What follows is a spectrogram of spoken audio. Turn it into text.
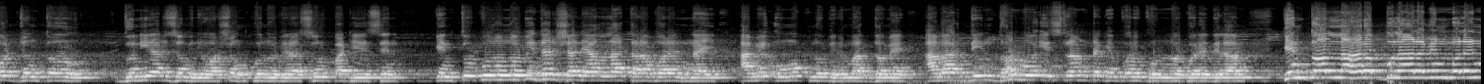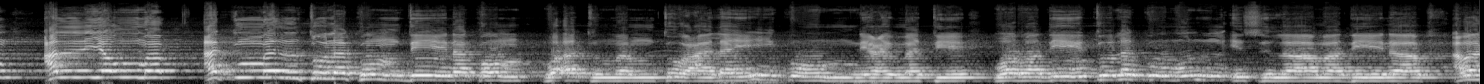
পর্যন্ত দুনিয়ার জমিনে অসংখ্য নবী রাসূল পাঠিয়েছেন। কিন্তু কোন নবীদের সাথে আল্লাহ তারা বলেন নাই আমি অমুক নবীর মাধ্যমে আমার দিন ধর্ম ইসলামটাকে পরিপূর্ণ করে দিলাম কিন্তু আল্লাহ রাব্বুল আলামিন বলেন আল ইয়াউমা أكملت لكم دينكم وأتممت عليكم نعمتي ورضيت لكم الإسلام دينا আমার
